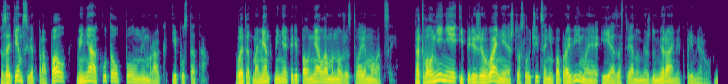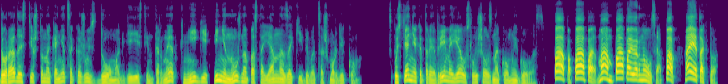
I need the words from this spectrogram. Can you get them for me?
Затем свет пропал, меня окутал полный мрак и пустота. В этот момент меня переполняло множество эмоций. От волнения и переживания, что случится непоправимое, и я застряну между мирами, к примеру, до радости, что наконец окажусь дома, где есть интернет, книги, и не нужно постоянно закидываться шмурдяком. Спустя некоторое время я услышал знакомый голос. «Папа, папа, мам, папа вернулся! Пап, а это кто?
